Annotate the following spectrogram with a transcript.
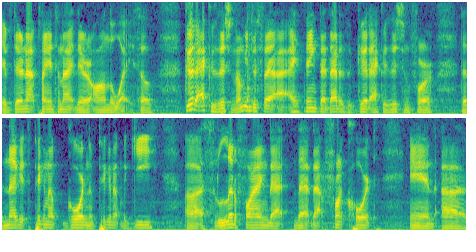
if they're not playing tonight, they're on the way. So good acquisition. Let me just say, I, I think that that is a good acquisition for the Nuggets, picking up Gordon and picking up McGee, uh, solidifying that, that, that front court and uh,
